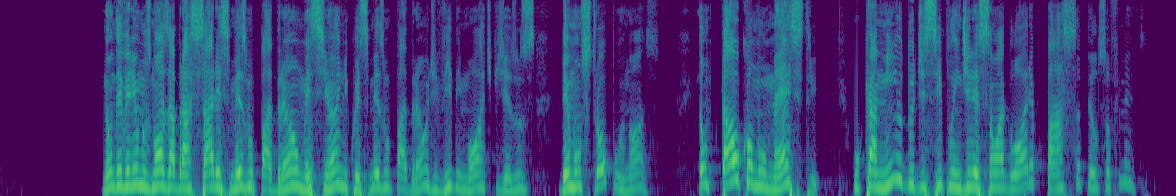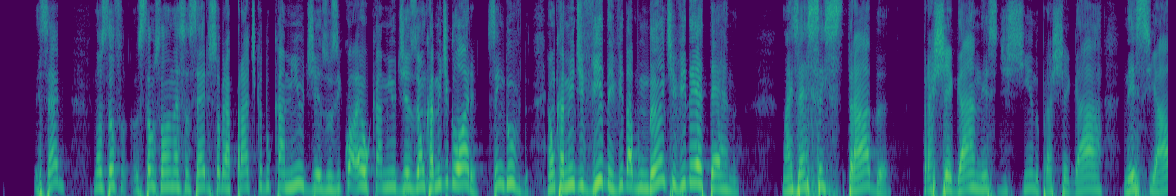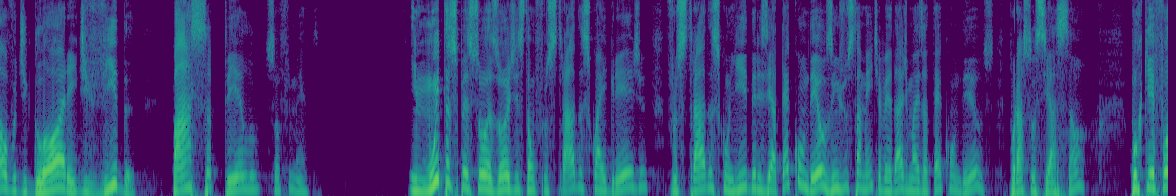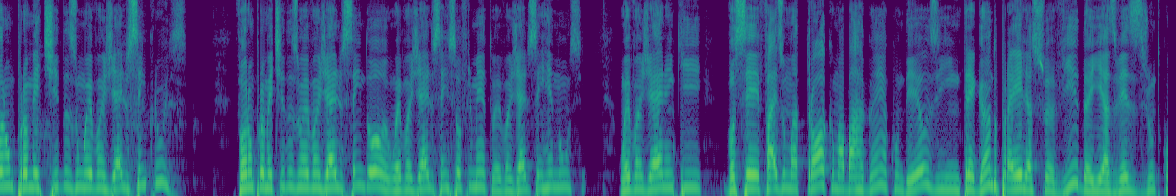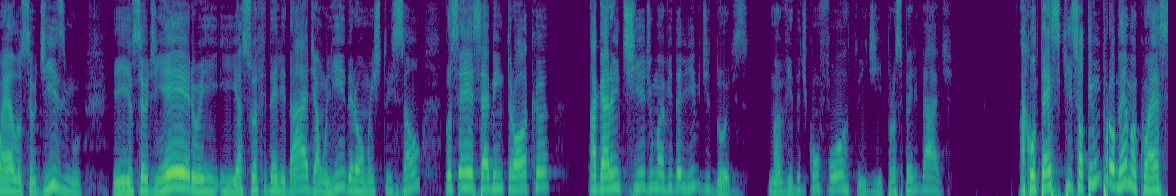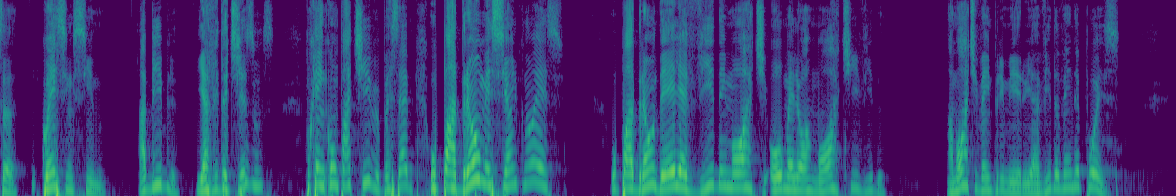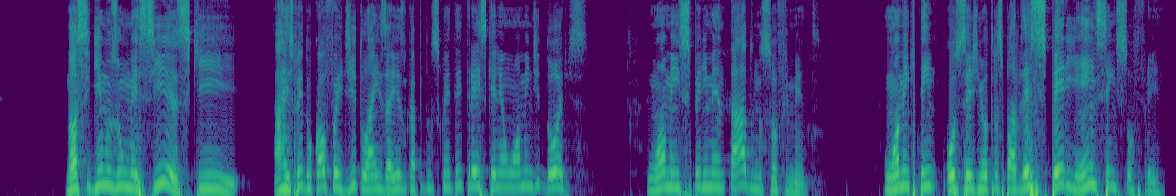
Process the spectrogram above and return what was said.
Não deveríamos nós abraçar esse mesmo padrão messiânico, esse mesmo padrão de vida e morte que Jesus demonstrou por nós. Então, tal como o mestre, o caminho do discípulo em direção à glória passa pelo sofrimento. Percebe? Nós estamos falando nessa série sobre a prática do caminho de Jesus. E qual é o caminho de Jesus? É um caminho de glória, sem dúvida. É um caminho de vida, e vida abundante, e vida eterna. Mas essa estrada para chegar nesse destino, para chegar nesse alvo de glória e de vida, passa pelo sofrimento. E muitas pessoas hoje estão frustradas com a igreja, frustradas com líderes e até com Deus, injustamente é verdade, mas até com Deus, por associação, porque foram prometidas um evangelho sem cruz. Foram prometidas um evangelho sem dor, um evangelho sem sofrimento, um evangelho sem renúncia. Um evangelho em que você faz uma troca, uma barganha com Deus e entregando para Ele a sua vida e às vezes junto com ela o seu dízimo e o seu dinheiro e, e a sua fidelidade a um líder ou a uma instituição, você recebe em troca a garantia de uma vida livre de dores, uma vida de conforto e de prosperidade. Acontece que só tem um problema com essa com esse ensino, a Bíblia e a vida de Jesus. Porque é incompatível, percebe? O padrão messiânico não é esse. O padrão dele é vida e morte, ou melhor, morte e vida. A morte vem primeiro e a vida vem depois. Nós seguimos um Messias que, a respeito do qual foi dito lá em Isaías no capítulo 53, que ele é um homem de dores, um homem experimentado no sofrimento, um homem que tem, ou seja, em outras palavras, experiência em sofrer.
